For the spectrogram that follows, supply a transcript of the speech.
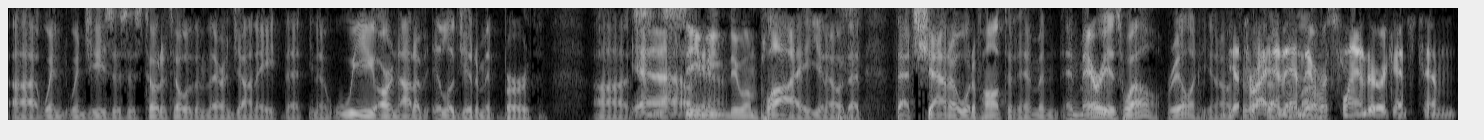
uh, when when Jesus is toe to toe with them there in John eight that you know we are not of illegitimate birth. Uh, s- Yeah, oh, seeming yeah. to imply, you know, that that shadow would have haunted him and, and Mary as well. Really, you know, That's through- right, and, and there was slander against him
